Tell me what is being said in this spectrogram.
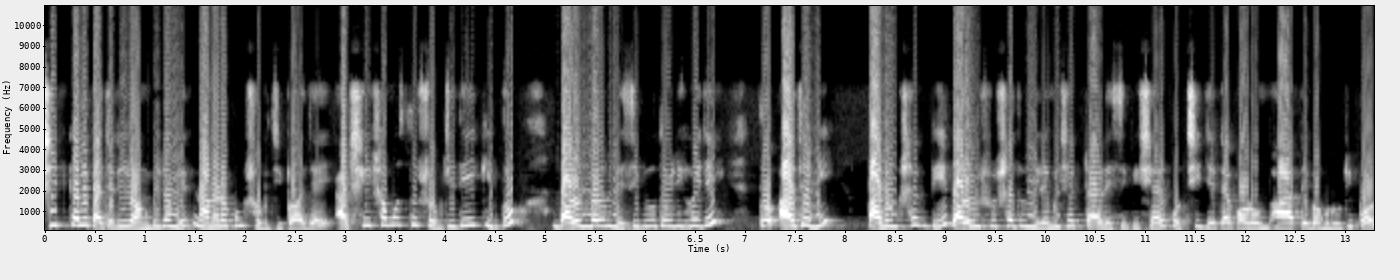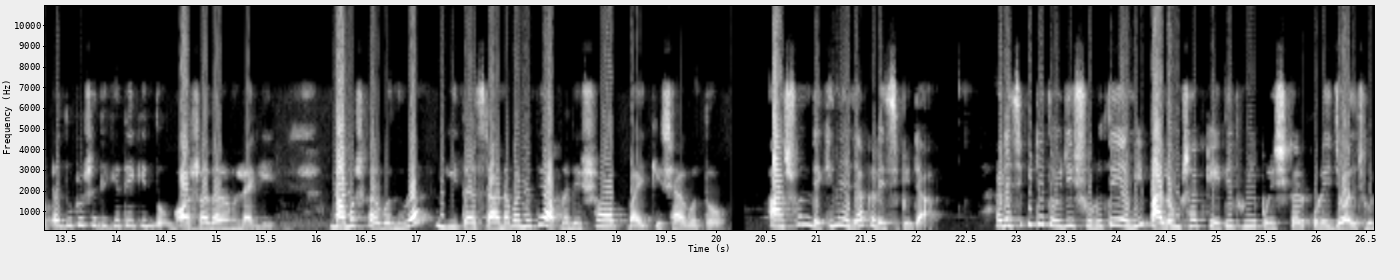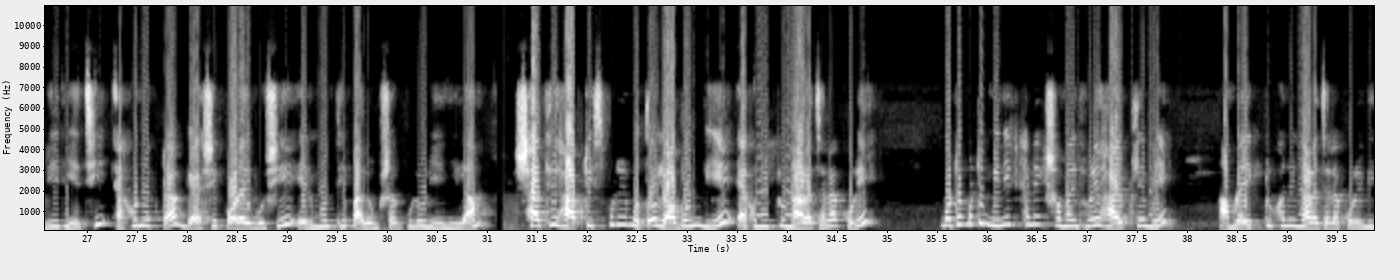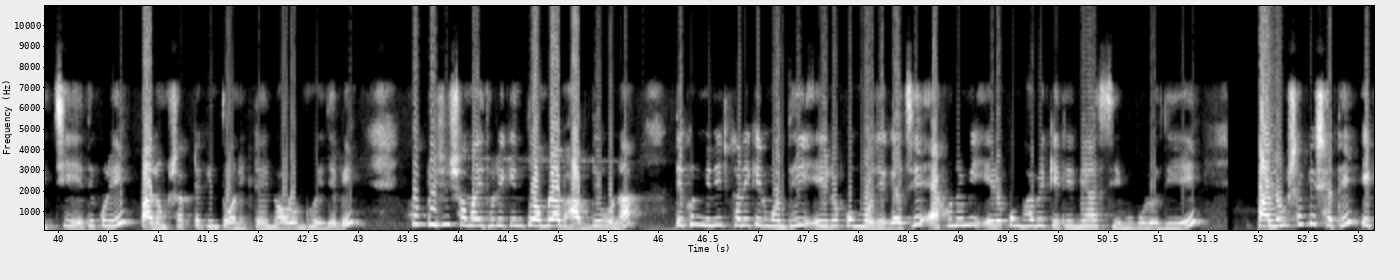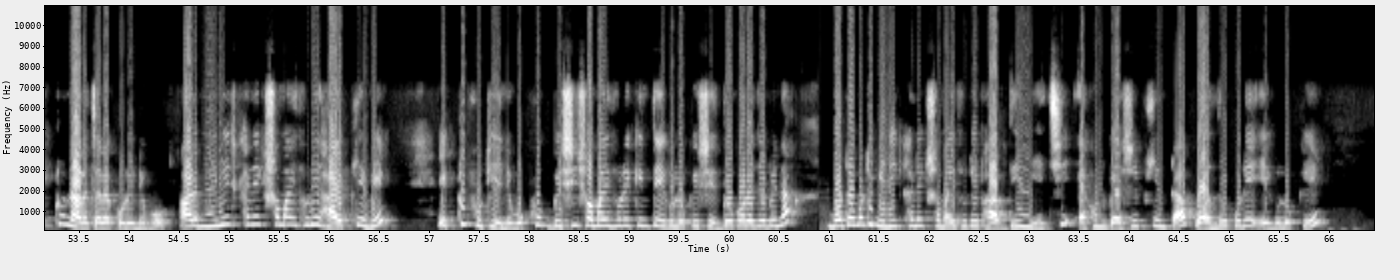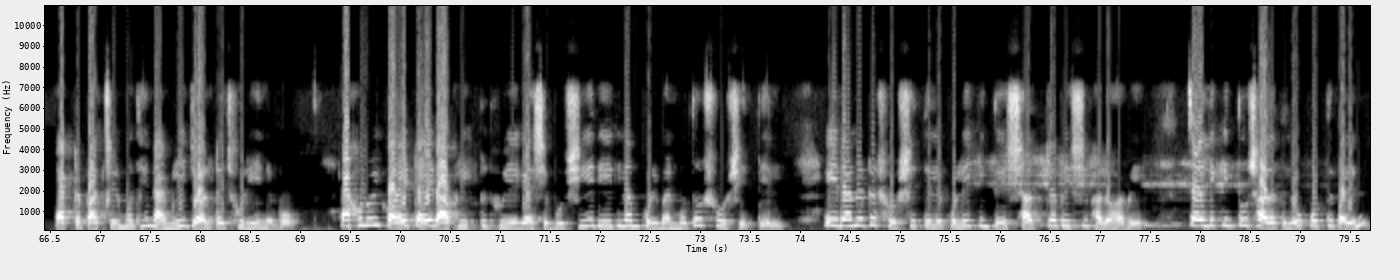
শীতকালে বাজারে রং বেরঙের নানা রকম সবজি পাওয়া যায়। আর সেই সমস্ত সবজি দিয়ে কিন্তু দারুণ দারুণ রেসিপিও তৈরি হয়ে যায়। তো আজ আমি পালং শাক দিয়ে দারুণ সুস্বাদু নিরামিষ একটা রেসিপি শেয়ার করছি, যেটা গরম ভাত এবং রুটি পরোটা দুটোর সাথে খেতে কিন্তু অসাধারণ লাগে। নমস্কার বন্ধুরা গীতা রান্না বানাতে আপনাদের সব বাইকে স্বাগত। আসুন দেখে নেওয়া যাক রেসিপিটা রেসিপিটা তৈরির শুরুতেই আমি পালং শাক কেটে ধুয়ে পরিষ্কার করে জল ঝরিয়ে নিয়েছি এখন একটা গ্যাসে কড়াই বসিয়ে এর মধ্যে পালং শাকগুলো নিয়ে নিলাম। সাথে হাফ টিস্পুনের মতো লবণ দিয়ে এখন একটু নাড়াচাড়া করে মোটামুটি মিনিট খানেক সময় ধরে হাই ফ্লেমে আমরা একটুখানি নাড়াচাড়া করে নিচ্ছি। এতে করে পালং শাকটা কিন্তু অনেকটাই নরম হয়ে যাবে। খুব বেশি সময় ধরে কিন্তু আমরা ভাব দেব না। দেখুন মিনিট খানেকের মধ্যেই এরকম মজে গেছে। এখন আমি এরকমভাবে কেটে নেওয়া সিমগুলো দিয়ে পালং শাকের সাথে একটু নাড়াচাড়া করে নেব। আর মিনিট খানেক সময় ধরে হাই ফ্লেমে একটু ফুটিয়ে নেব। খুব বেশি সময় ধরে কিন্তু এগুলোকে সেদ্ধ করা যাবে না। মোটামুটি মিনিট খানেক সময় ধরে ভাপ দিয়ে নিয়েছি। এখন গ্যাসের ফ্লেমটা বন্ধ করে এগুলোকে একটা পাত্রের মধ্যে নামিয়ে জলটা ঝরিয়ে নেব। এখন ওই কড়াইটায় রাফলি একটু ধুয়ে গ্যাসে বসিয়ে দিয়ে দিলাম পরিমাণ মতো সর্ষের তেল। এই রান্নাটা সর্ষের তেলে করলে কিন্তু এর স্বাদটা বেশি ভালো হবে। চাইলে কিন্তু সাদা তেলেও করতে পারেন।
